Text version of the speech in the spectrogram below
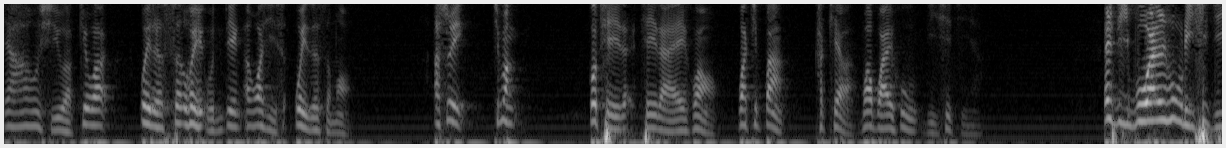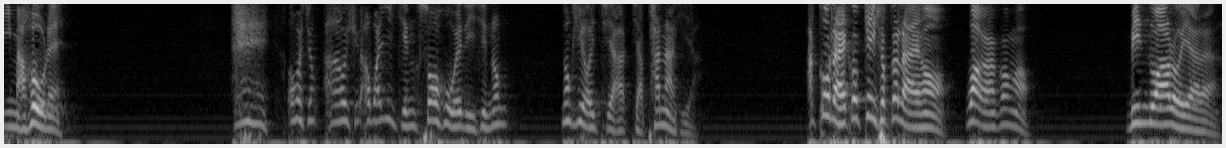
夭寿啊！叫我为了社会稳定，啊，我是为了什么？啊，所以即摆我摕摕来吼，我即摆较巧啊，我不爱付利息钱啊。哎，你不爱付利息钱嘛好呢？嘿，我想啊，我啊，我以前所付的利息拢拢去互伊食食潘下去啊。啊，过来，佫继续过来吼，我甲讲哦，面热落啊啦，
